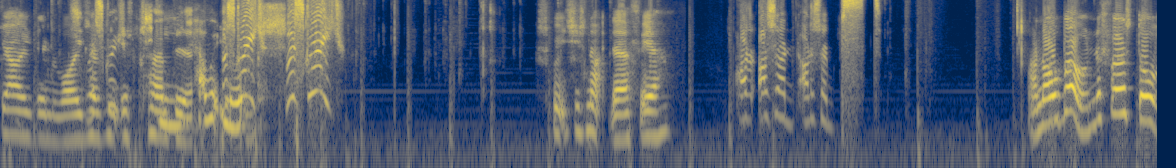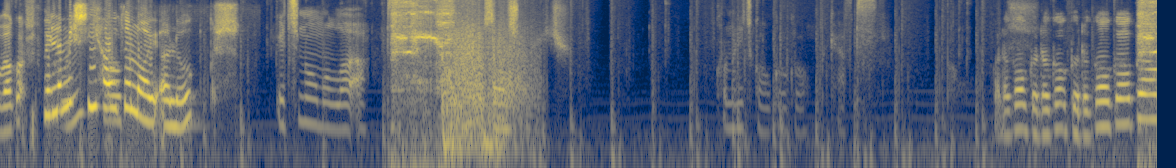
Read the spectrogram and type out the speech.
Jaden, why Where's have you just turned See it? how Let's screech! looks. Let's screech! Screech is not there for you. I, I said, I just said, psst. I know, bro. In the first door, I got. Wait, let me see how the lighter looks. It's normal lighter. Screech. Come on, let's go, go, go. Be careful. Gotta go, gotta go, gotta go, go, go,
